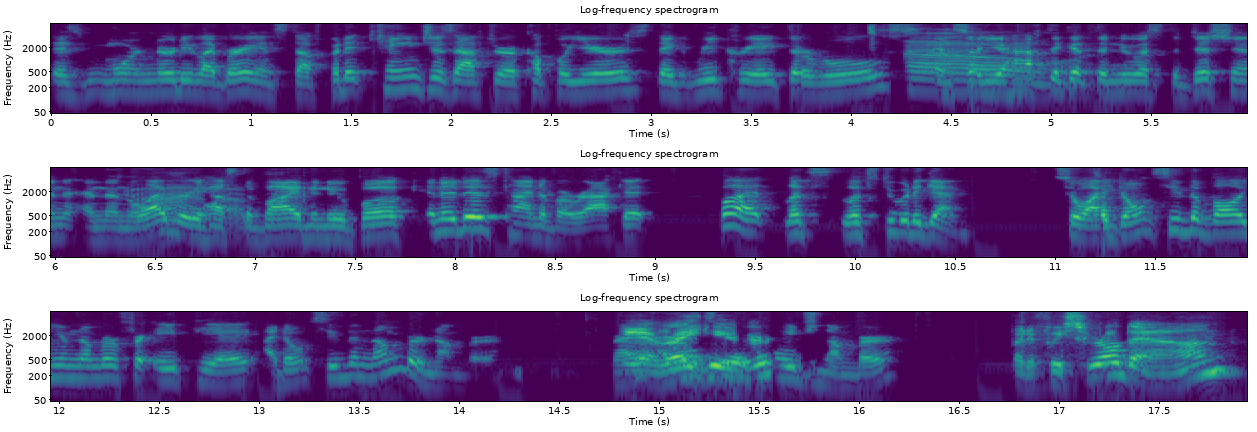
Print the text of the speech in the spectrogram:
is more nerdy librarian stuff, but it changes after a couple years. They recreate their rules, and so you have to Oh. get the newest edition, and then the library has to buy the new book, and it is kind of a racket. But let's let's do it again. So I don't see the volume number for APA. I don't see the number number. Right? Yeah, right here. Page number. But if we scroll down,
